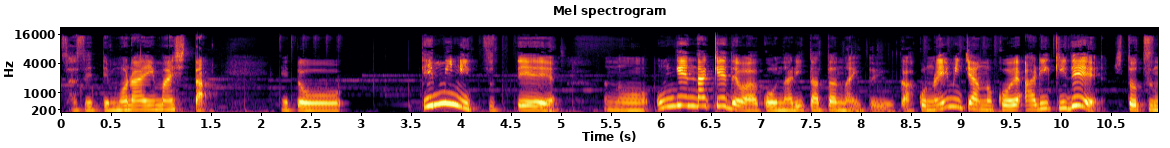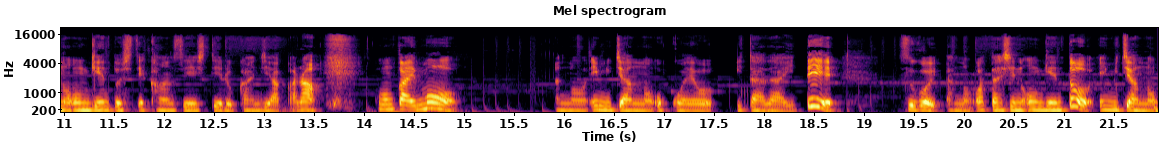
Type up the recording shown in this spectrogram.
させてもらいました。えっと、10ミニッツって、あの、音源だけではこう成り立たないというか、このエミちゃんの声ありきで一つの音源として完成してる感じやから、今回も、あの、エミちゃんのお声をいただいて、すごい、あの、私の音源とエミちゃんの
